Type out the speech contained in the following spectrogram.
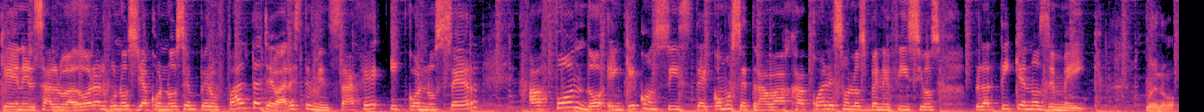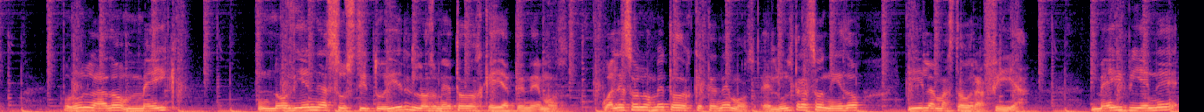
que en El Salvador algunos ya conocen, pero falta llevar este mensaje y conocer a fondo en qué consiste, cómo se trabaja, cuáles son los beneficios. Platíquenos de Make. Bueno, por un lado, Make no viene a sustituir los métodos que ya tenemos. ¿Cuáles son los métodos que tenemos? El ultrasonido y la mastografía. May viene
